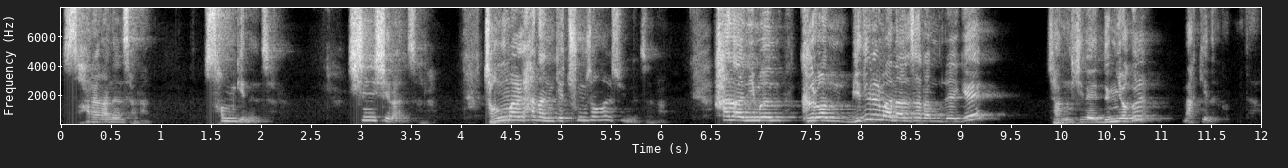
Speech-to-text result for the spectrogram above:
사랑하는 사람, 섬기는 사람, 신실한 사람, 정말 하나님께 충성할 수 있는 사람. 하나님은 그런 믿을 만한 사람들에게 당신의 능력을 맡기는 겁니다.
